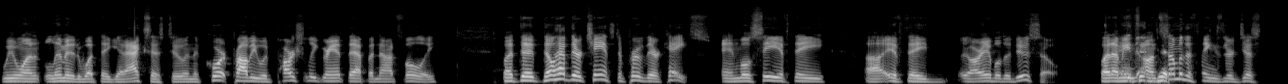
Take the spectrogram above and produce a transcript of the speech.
we want limited what they get access to. And the court probably would partially grant that, but not fully but the, they'll have their chance to prove their case, and we'll see if they uh, if they are able to do so. But I mean, on some of the things, they're just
